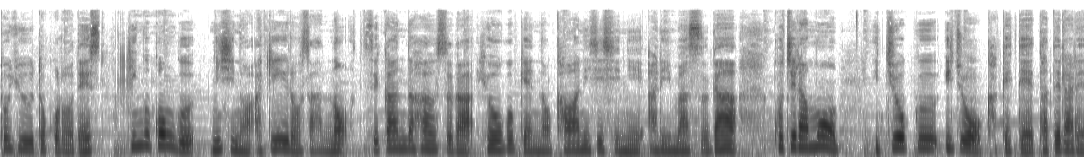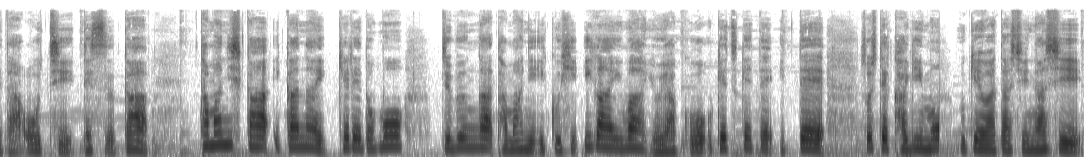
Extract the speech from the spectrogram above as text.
というところです。キングコング西野昭弘さんのセカンドハウスが兵庫県の川西市にありますがこちらも1億以上かけて建てられたお家ですがたまにしか行かないけれども自分がたまに行く日以外は予約を受け付けていてそして鍵も受け渡しなし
